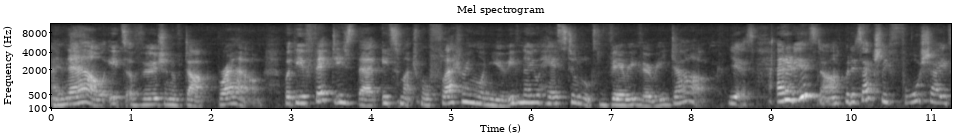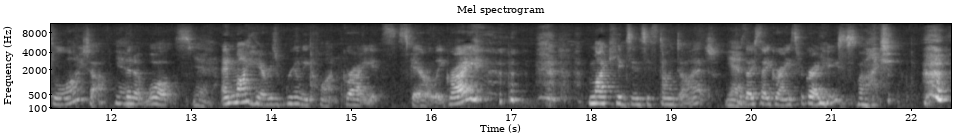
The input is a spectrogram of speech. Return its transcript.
and now it's a version of dark brown. But the effect is that it's much more flattering on you, even though your hair still looks very, very dark. Yes, and it is dark, but it's actually four shades lighter Yeah. than it was. Yeah. And my hair is really quite grey. It's scarily grey. my kids insist I dye it Yeah. because they say grey's for greys. Right.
